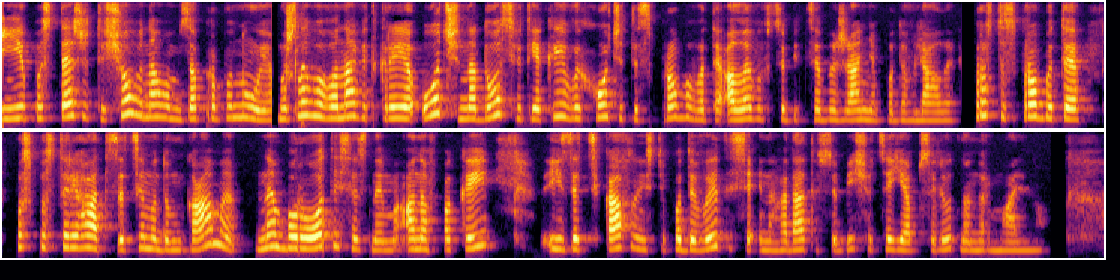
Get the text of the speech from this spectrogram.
і постежити, що вона вам запропонує. Можливо, вона відкриє очі на досвід, який ви хочете спробувати, але ви в собі це бажання подавляли. Просто спробуйте поспостерігати за цими думками, не боротися з ними, а навпаки, із зацікавленістю подивитися і нагадати собі, що це є абсолютно нормально.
